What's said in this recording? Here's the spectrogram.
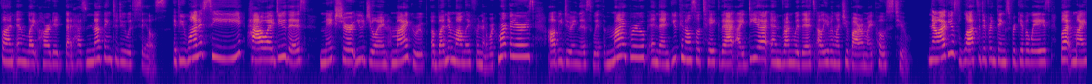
fun and lighthearted that has nothing to do with sales. If you want to see how I do this, make sure you join my group, Abundant Mom Life for Network Marketers. I'll be doing this with my group, and then you can also take that idea and run with it. I'll even let you borrow my post too. Now, I've used lots of different things for giveaways, but my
